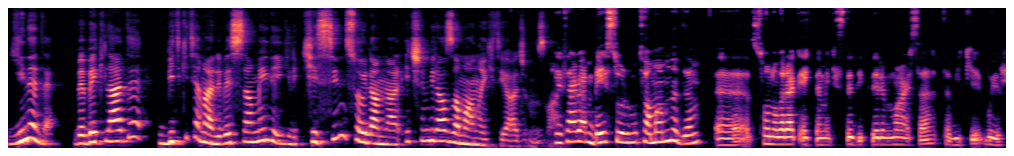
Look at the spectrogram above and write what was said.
yine de bebeklerde bitki temelli beslenmeyle ilgili kesin söylemler için biraz zamana ihtiyacımız var. Kevser ben 5 sorumu tamamladım. Eee, son olarak eklemek istediklerim varsa tabii ki buyur.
